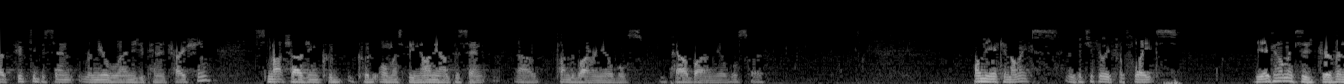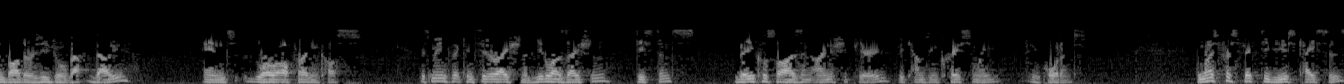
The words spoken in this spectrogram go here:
at 50% renewable energy penetration, smart charging could, could almost be 99% uh, funded by renewables, powered by renewables. So. On the economics, and particularly for fleets, the economics is driven by the residual value and lower operating costs. This means that consideration of utilisation, distance, vehicle size and ownership period becomes increasingly important. The most prospective use cases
